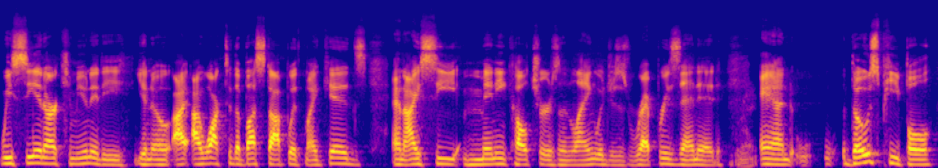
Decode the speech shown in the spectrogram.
we see in our community. You know, I, I walk to the bus stop with my kids, and I see many cultures and languages represented. Right. And those people,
